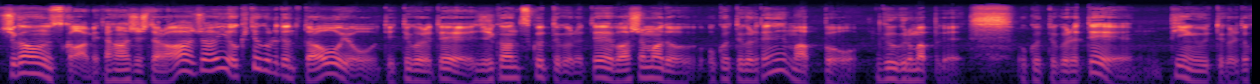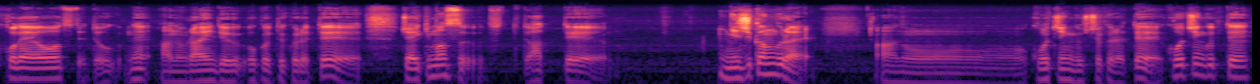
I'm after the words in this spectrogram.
違うんすか？みたいな話したら、ああ、じゃあいいよ、来てくれてんだったら会おうよって言ってくれて、時間作ってくれて、場所まで送ってくれてね、マップを、Google マップで送ってくれて、ピン打ってくれて、ここだよ、って言ってね、あの、LINE で送ってくれて、じゃあ行きますつって会って、2時間ぐらい、あのー、コーチングしてくれて、コーチングって、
